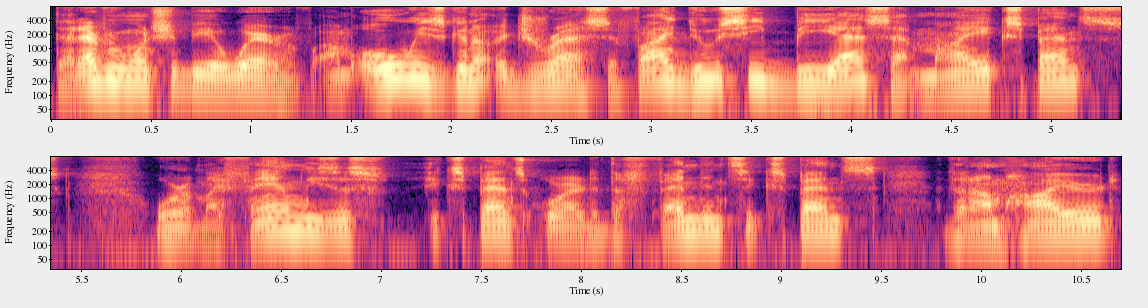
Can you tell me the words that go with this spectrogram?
that everyone should be aware of I'm always going to address if I do see BS at my expense or at my family's expense or at a defendant's expense that I'm hired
